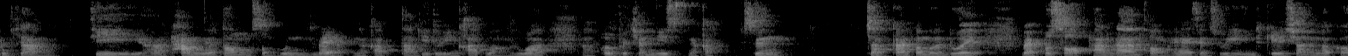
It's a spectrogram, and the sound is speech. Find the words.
ทุกอย่าง ที่ทำเนี่ยต้องสมบูรณ์แบบนะครับตามที่ตัวเองคาดหวังหรือว่า perfectionist นะครับซึ่งจากการประเมินด้วยแบบทดสอบทางด้านของ air sensory integration แล้วก็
